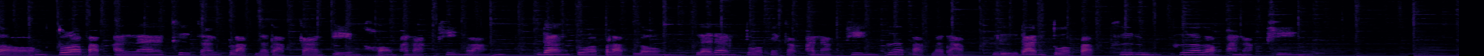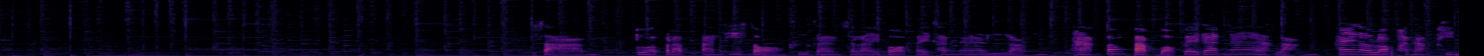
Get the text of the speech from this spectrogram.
2. ตัวปรับอันแรกคือการปรับระดับการเอนของพนักพิงหลัง ดันตัวปรับลง และดันตัวไปกับพนักพิงเพื่อปรับระดับ หรือดันตัวปรับขึ้นเพื่อล็อกพนักพิง 3. ตัวปรับอันที่ 2 คือการสไลด์เบาะไปข้างหน้าหรือหลัง หากต้องปรับเบาะไปด้านหน้าหลัง ให้เราล็อกพนักพิง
